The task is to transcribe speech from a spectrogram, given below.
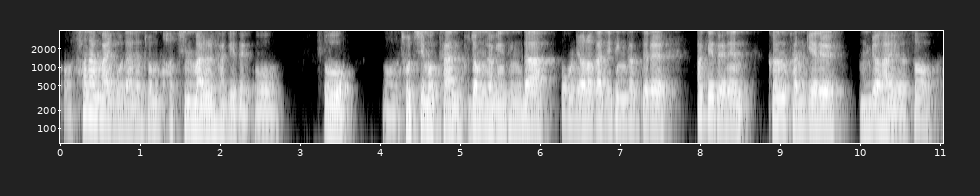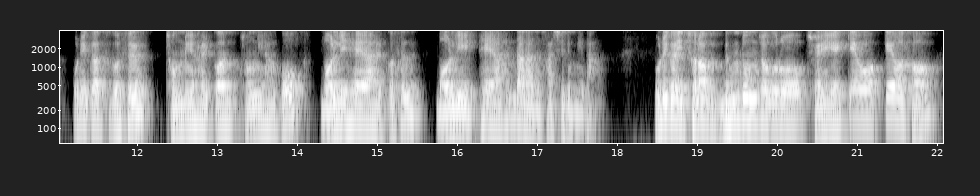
어, 선한 말보다는 좀 거친 말을 하게 되고 또 어, 좋지 못한 부정적인 생각 혹은 여러 가지 생각들을 하게 되는 그런 관계를 분별하여서 우리가 그것을 정리할 건 정리하고 멀리해야 할 것은 멀리해야 한다는 사실입니다. 우리가 이처럼 능동적으로 죄에 깨어, 깨어서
